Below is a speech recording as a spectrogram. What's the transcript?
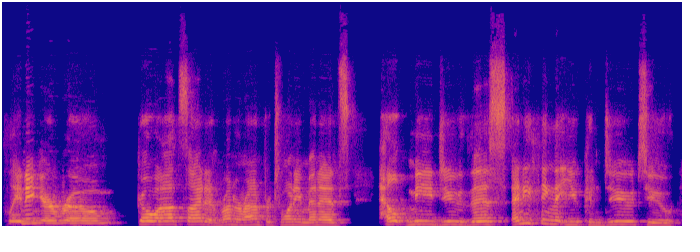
cleaning your room, go outside and run around for 20 minutes, help me do this, anything that you can do to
